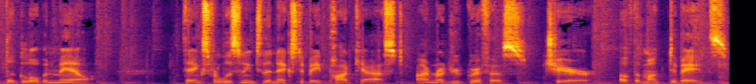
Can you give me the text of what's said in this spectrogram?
The Globe and Mail. Thanks for listening to the Next Debate podcast. I'm Rudyard Griffiths, chair of the Munk Debates.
